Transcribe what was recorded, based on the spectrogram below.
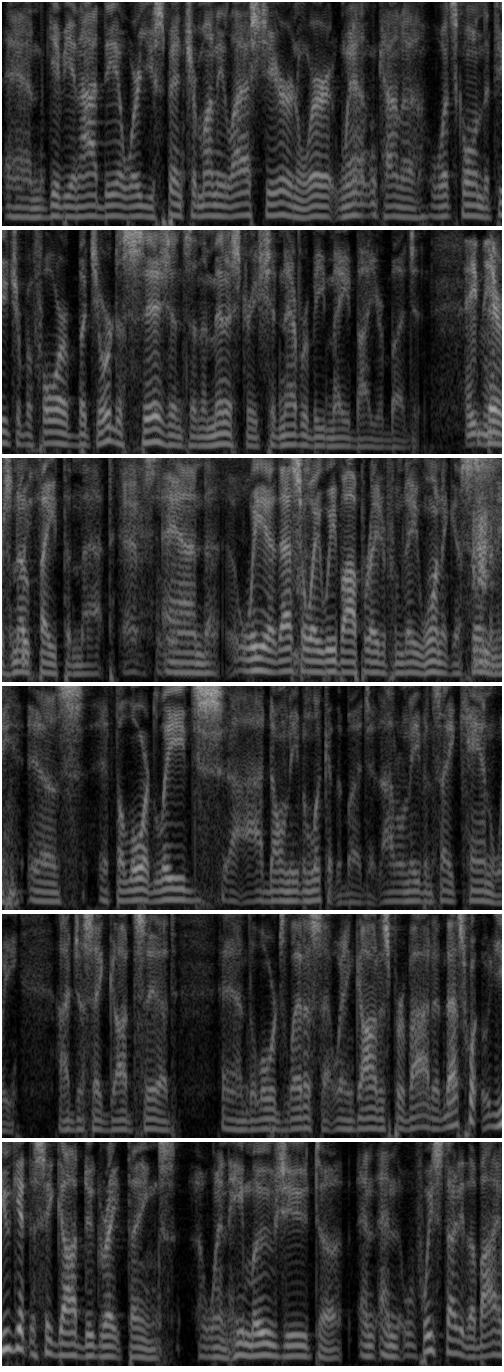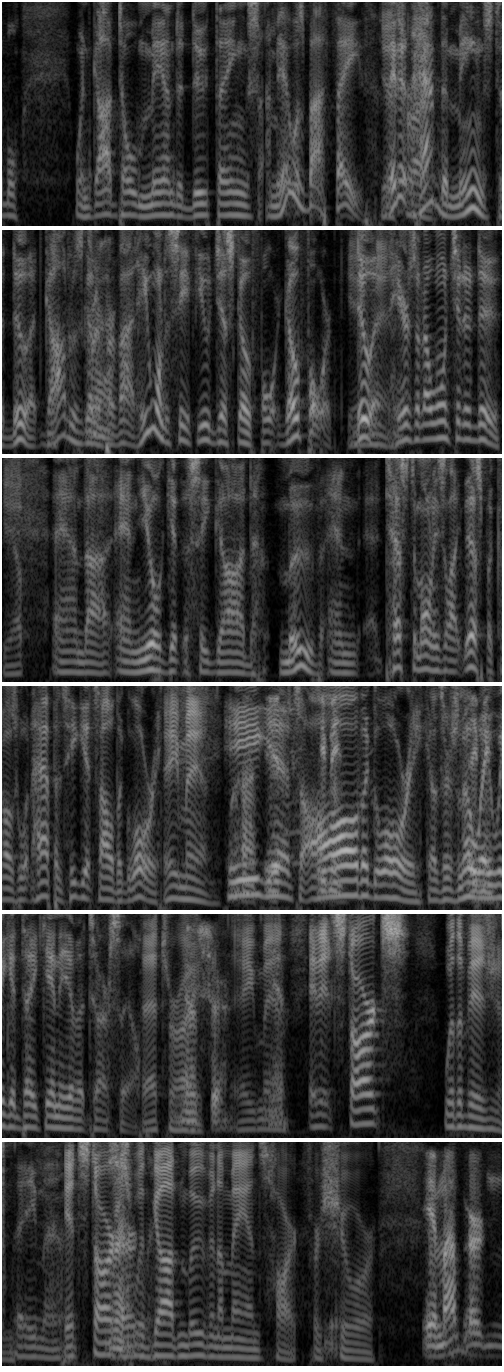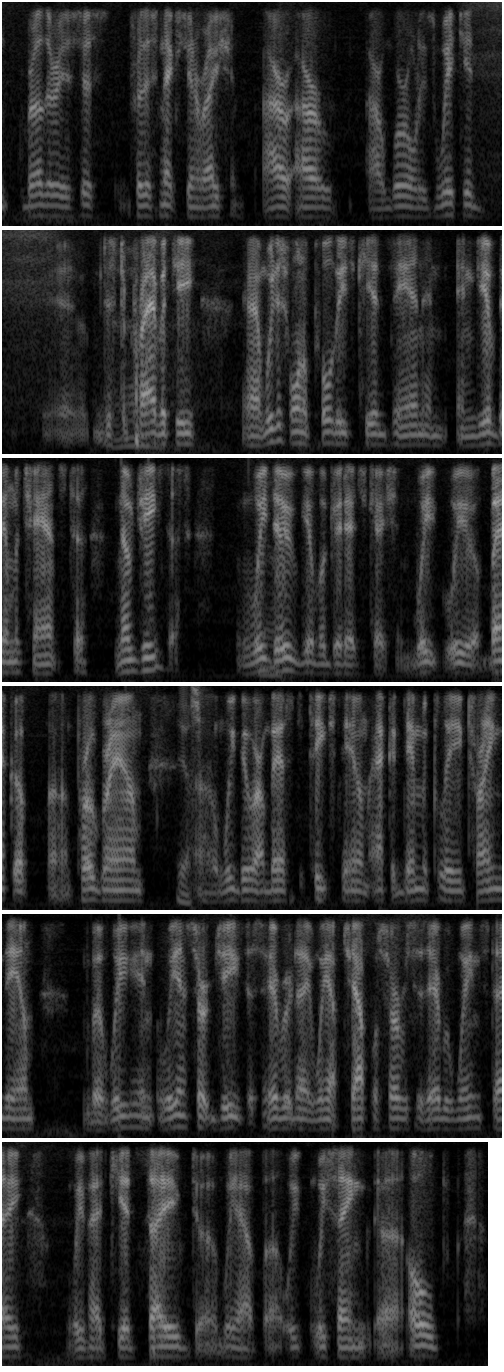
and give you an idea where you spent your money last year and where it went and kind of what's going in the future before. But your decisions in the ministry should never be made by your budget. Amen. There's no faith in that. Absolutely. And we uh, that's the way we've operated from day one at Gethsemane is if the Lord leads, I don't even look at the budget. I don't even say can we. I just say God said. And the Lord's led us that way, and God has provided. And that's what you get to see God do great things when He moves you to. And and if we study the Bible, when God told men to do things, I mean it was by faith. they didn't right. have the means to do it. God was going Right. to provide. He wanted to see if you would just go for it. Go for it. Do it. Amen. Here's what I want you to do Yep. and uh, and you'll get to see God move and testimonies like this because what happens he gets all the glory. Amen. He Right. gets all the glory because there's no way we could take any of it to ourselves. That's right. sir. Amen. And it starts with a vision. Amen. It starts Certainly. with God moving a man's heart for sure. Yeah, my burden, brother, is just for this next generation. Our our our world is wicked, uh, just depravity, and we just want to pull these kids in and and give them a chance to know Jesus. We do give a good education. We we a backup uh, program. yes. Uh, we do our best to teach them academically, train them, but we in, we insert Jesus every day. We have chapel services every Wednesday. We've had kids saved. Uh, we have uh, we we sing uh, old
